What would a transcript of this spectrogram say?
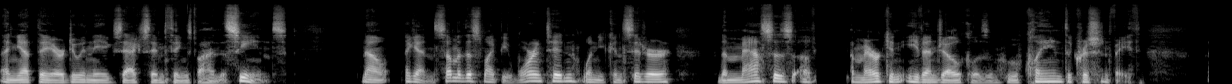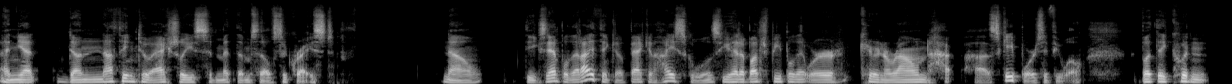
and yet they are doing the exact same things behind the scenes. Now, again, some of this might be warranted when you consider the masses of American evangelicalism who have claimed the Christian faith and yet done nothing to actually submit themselves to Christ. Now, the example that I think of back in high school is you had a bunch of people that were carrying around uh, skateboards, if you will, but they couldn't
